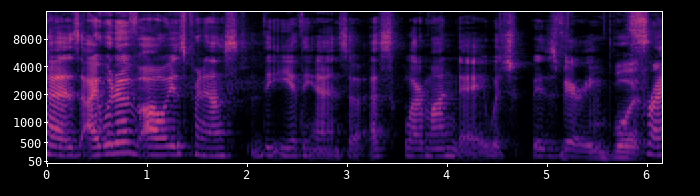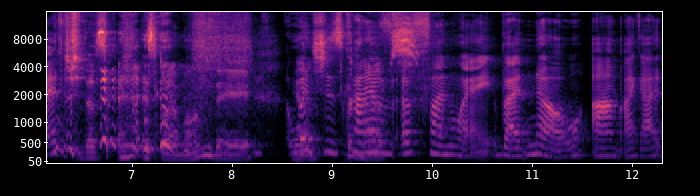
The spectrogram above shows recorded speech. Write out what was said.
Because I would have always pronounced the E at the end. So Esclarmonde, which is very But French. That's Esclarmonde. Yeah, which is kind of a fun way. But no, um, I got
